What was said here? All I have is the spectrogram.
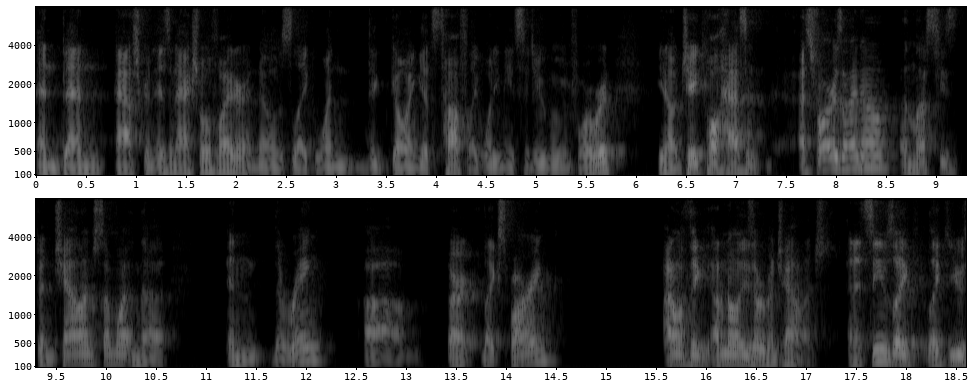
And Ben Askren is an actual fighter and knows like when the going gets tough, like what he needs to do moving forward. You know, Jake Paul hasn't, as far as I know, unless he's been challenged somewhat in the in the ring, um, or like sparring. I don't think I don't know he's ever been challenged. And it seems like like you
